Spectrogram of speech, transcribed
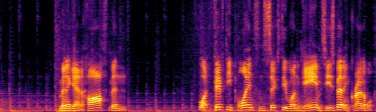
I mean, again, Hoffman, what, 50 points in 61 games? He's been incredible.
